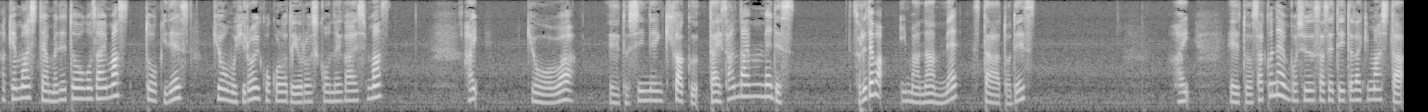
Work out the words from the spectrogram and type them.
明けましておめでとうございます。陶器です。今日も広い心でよろしくお願いします。はい。今日は、えっ、ー、と、新年企画第3弾目です。それでは、今何目？スタートです。はい。えっ、ー、と、昨年募集させていただきました、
